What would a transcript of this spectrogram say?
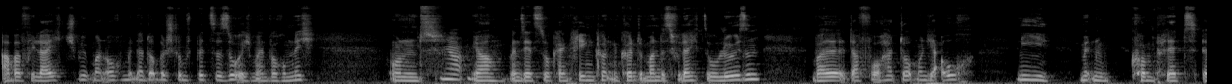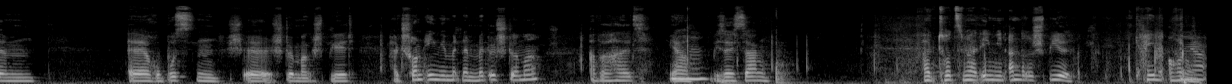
Aber vielleicht spielt man auch mit einer Doppelsturmspitze so. Ich meine, warum nicht? Und ja. ja, wenn sie jetzt so keinen kriegen könnten, könnte man das vielleicht so lösen. Weil davor hat Dortmund ja auch nie mit einem komplett ähm, äh, robusten äh, Stürmer gespielt. Halt schon irgendwie mit einem Mittelstürmer, aber halt, ja, mhm. wie soll ich sagen? Halt trotzdem halt irgendwie ein anderes Spiel. Keine Ahnung. Ja,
